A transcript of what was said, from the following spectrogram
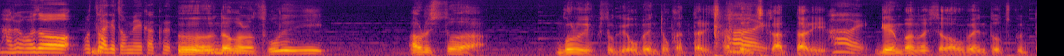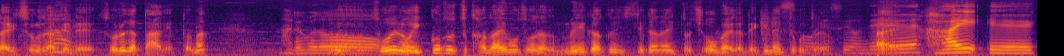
なるほど。もうターゲット明確。うん、だからそれにある人はゴルフ行く時お弁当買ったりサンドイッチ買ったり、はい、現場の人がお弁当作ったりするだけで、はい、それがターゲットな。なるほど、うん、そういうのを一個ずつ課題もそうだけど明確にしていかないと商売ができないってことだよ。ですよね。はい、はい、え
